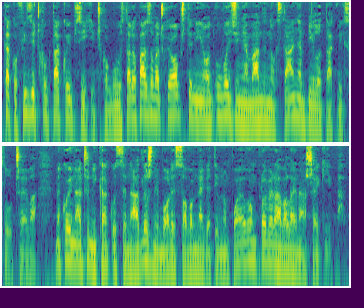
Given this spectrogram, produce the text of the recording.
kako fizičkog, tako i psihičkog. U Staropazovačkoj opštini od uvođenja vanrednog stanja bilo takvih slučajeva. Na koji način i kako se nadležni bore s ovom negativnom pojavom proveravala je naša ekipa.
